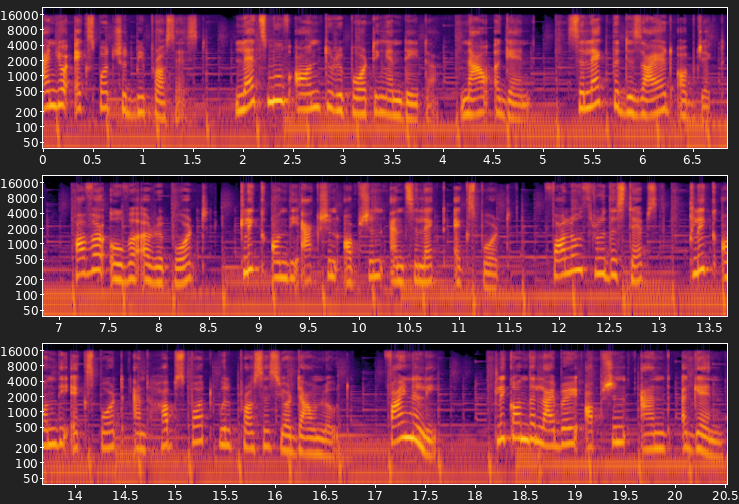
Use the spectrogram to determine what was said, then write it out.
and your export should be processed. Let's move on to reporting and data. Now again, select the desired object. Hover over a report, click on the action option and select export. Follow through the steps, click on the export and HubSpot will process your download. Finally, click on the library option and again,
